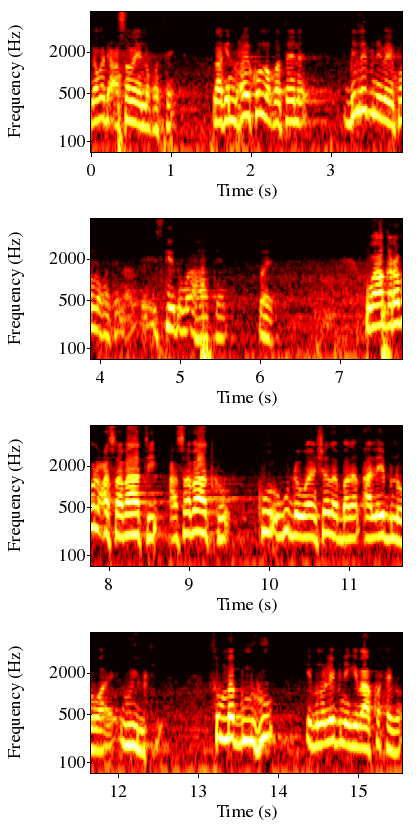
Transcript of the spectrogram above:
Gabadhi casabay noqotay. Laakiin maxay ku noqotayna bilibni bay ku noqotay iskeed uma ahaateen. Wa aqrabu lcasabaati casabaadku kuwa ugu dhowaanshada badan alibnu waay wiilkii uma bnuhu ibnulibnigii baa ku xigo.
